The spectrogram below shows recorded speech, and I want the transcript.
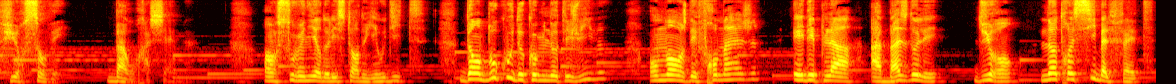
furent sauvés. Baruch Hashem. En souvenir de l'histoire de Yehudit, dans beaucoup de communautés juives, on mange des fromages et des plats à base de lait durant notre si belle fête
